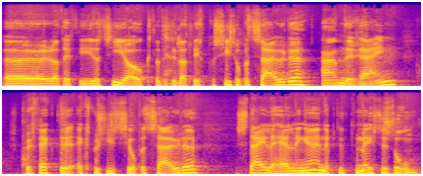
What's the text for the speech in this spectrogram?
Uh, dat, heeft die, dat zie je ook, dat, is, dat ligt precies op het zuiden, aan de Rijn. Dus perfecte expositie op het zuiden. Steile hellingen en dan heb je natuurlijk de meeste zon.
